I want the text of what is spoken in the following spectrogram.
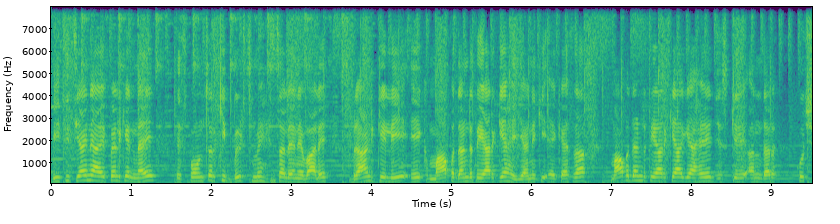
बीसीसीआई ने आईपीएल के नए स्पॉन्सर की बिट्स में हिस्सा लेने वाले ब्रांड के लिए एक मापदंड तैयार किया है, यानी कि एक ऐसा मापदंड तैयार किया गया है जिसके अंदर कुछ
